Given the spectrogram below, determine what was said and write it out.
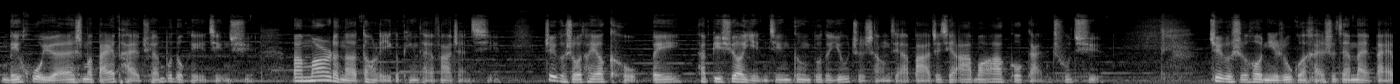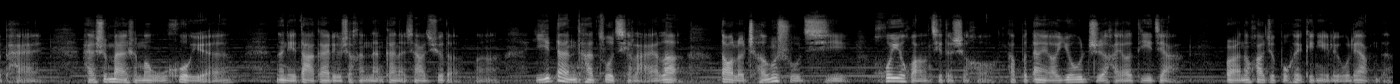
没货源、什么白牌，全部都可以进去。慢慢的呢，到了一个平台发展期。这个时候，他要口碑，他必须要引进更多的优质商家，把这些阿猫阿狗赶出去。这个时候，你如果还是在卖白牌，还是卖什么无货源，那你大概率是很难干得下去的啊。一旦它做起来了，到了成熟期、辉煌期的时候，它不但要优质，还要低价，不然的话就不会给你流量的。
